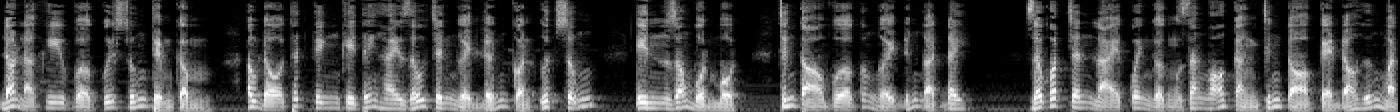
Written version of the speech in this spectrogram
Đó là khi vừa cúi xuống thềm cầm, ông Đồ thất kinh khi thấy hai dấu chân người lớn còn ướt sũng, in rõ một một, chứng tỏ vừa có người đứng ở đây. Dấu gót chân lại quay ngược ra ngõ càng chứng tỏ kẻ đó hướng mặt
